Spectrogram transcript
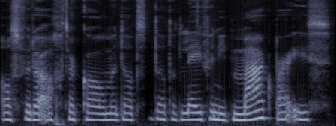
als we erachter komen dat, dat het leven niet maakbaar is,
